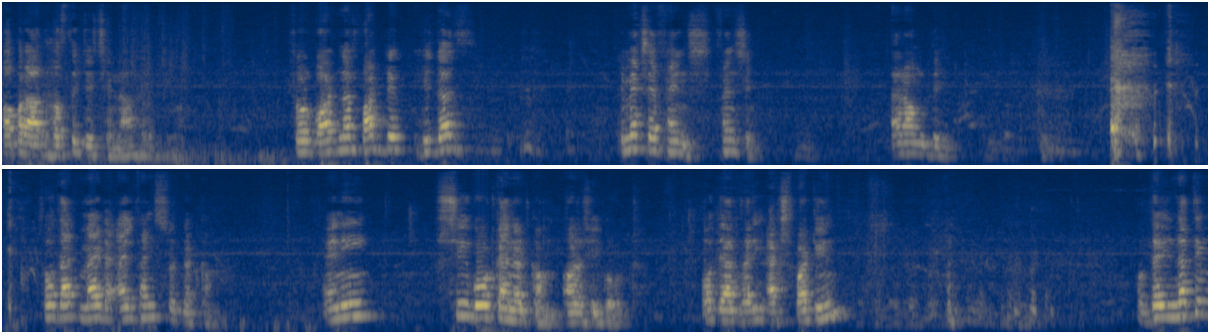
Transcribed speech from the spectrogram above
অপরাধ হস্তে যেছে না হয়ে So gardener, what do- he does? He makes a fence, fencing around the so that mad elephants should not come. Any she goat cannot come or she goat. Or they are very expert in. Or there is nothing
